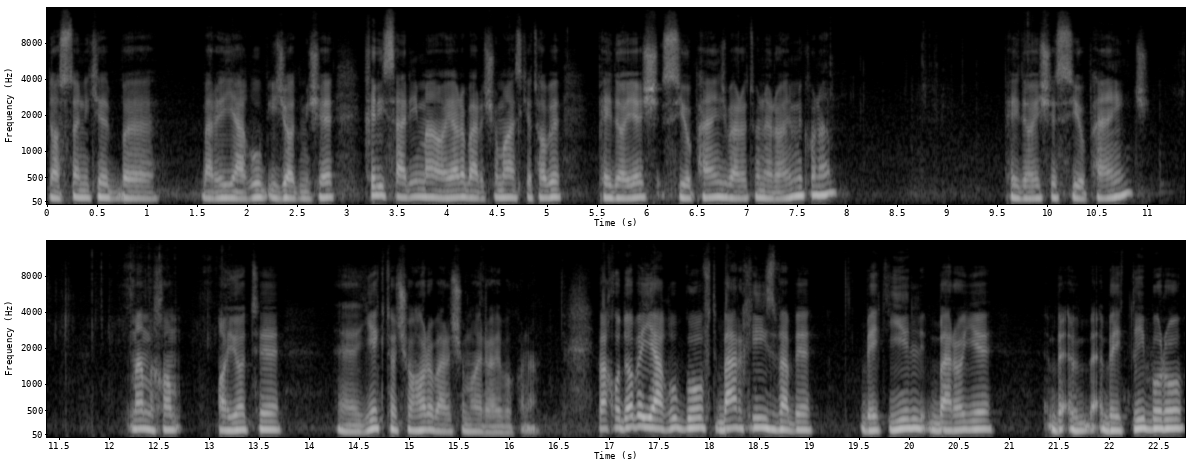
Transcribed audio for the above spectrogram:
داستانی که برای یعقوب ایجاد میشه. خیلی سریع من آیه رو برای شما از کتاب پیدایش 35 براتون ارائه می‌کنم. پیدایش 35 من می‌خوام آیات یک تا چهار رو برای شما ارائه بکنم. و خدا به یعقوب گفت برخیز و به بیتیل برای بیتلی برو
